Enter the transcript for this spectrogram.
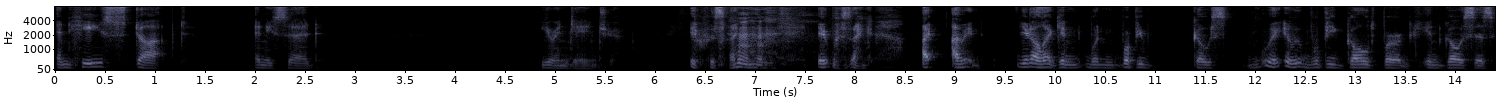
And he stopped and he said you're in danger. It was like it was like i i mean you know like in when whoopi ghost whoopi goldberg in ghost says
